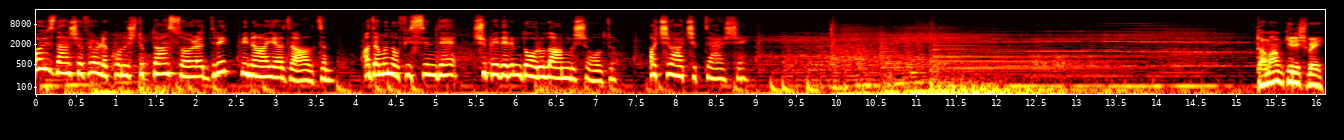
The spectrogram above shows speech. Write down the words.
O yüzden şoförle konuştuktan sonra direkt binaya daldım. Adamın ofisinde şüphelerim doğrulanmış oldu. Açığa çıktı her şey. Tamam Kiriş Bey.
